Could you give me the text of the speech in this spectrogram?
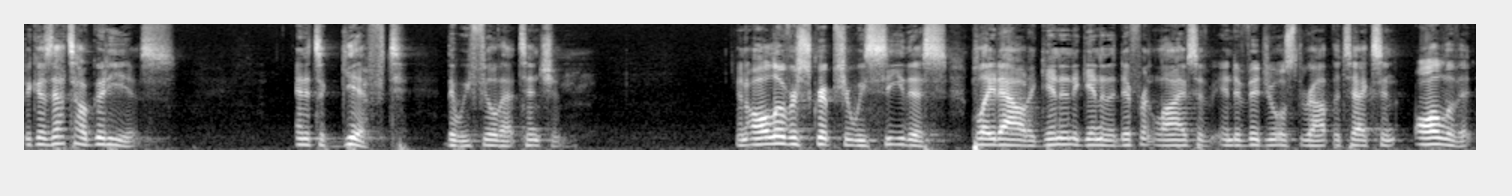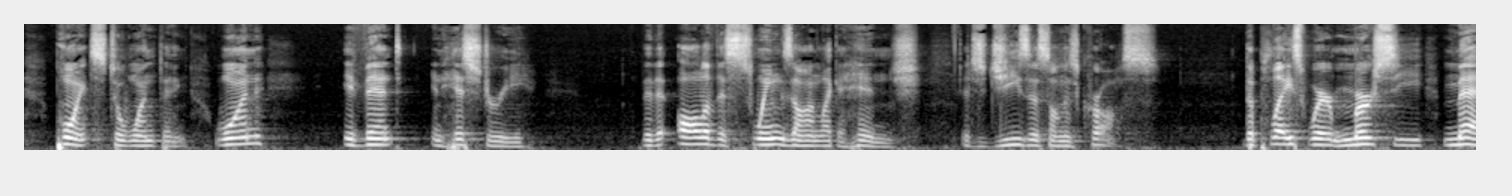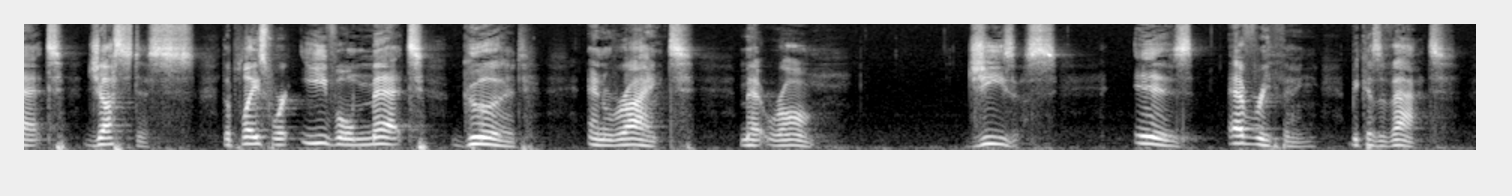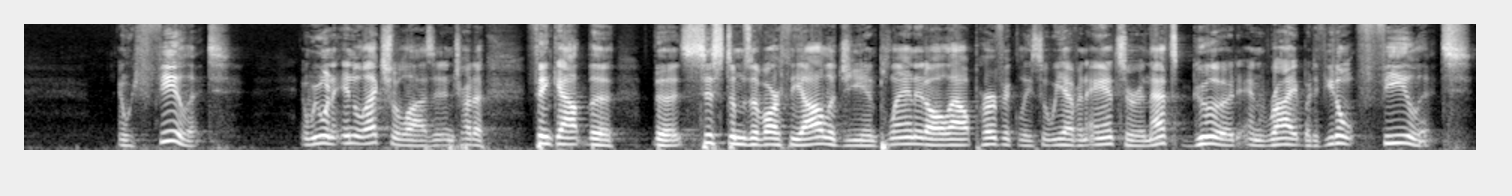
because that's how good He is. And it's a gift that we feel that tension. And all over Scripture, we see this played out again and again in the different lives of individuals throughout the text, and all of it points to one thing one event in history that all of this swings on like a hinge. It's Jesus on his cross. The place where mercy met justice. The place where evil met good and right met wrong. Jesus is everything because of that. And we feel it. And we want to intellectualize it and try to think out the, the systems of our theology and plan it all out perfectly so we have an answer and that's good and right but if you don't feel it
